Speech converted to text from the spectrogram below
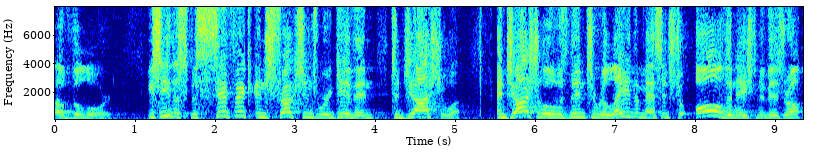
of the Lord. You see, the specific instructions were given to Joshua. And Joshua was then to relay the message to all the nation of Israel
